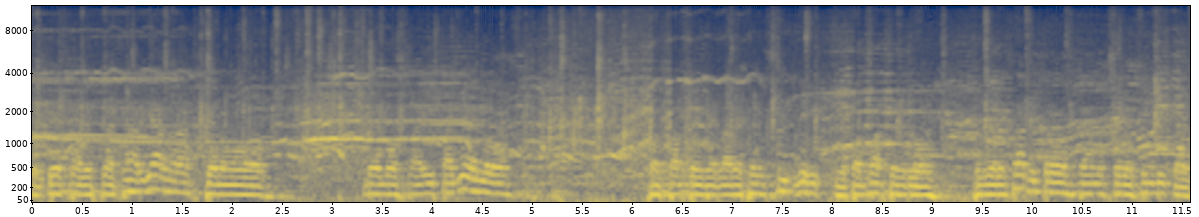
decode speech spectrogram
Empieza a desplazar yardas, pero vemos ahí pañuelo por parte de la defensiva y por parte de los señores árbitros. Veamos que nos indican.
